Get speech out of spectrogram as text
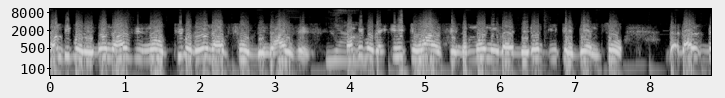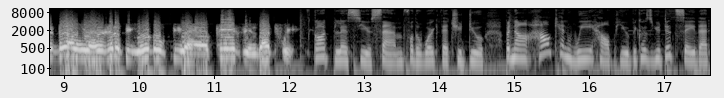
some people they don't, as you know, people they don't have food in the houses. Yeah. Some people they eat once in the morning, that they don't eat again. So that, that, there we are helping a lot of uh, kids in that way. God bless you, Sam, for the work that you do. But now, how can we help you? Because you did say that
